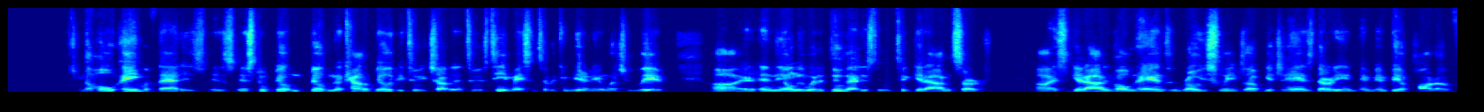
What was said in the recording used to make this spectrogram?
the whole aim of that is is is through building building accountability to each other and to his teammates and to the community in which you live. Uh, and, and, the only way to do that is to, to get out and serve. Uh, is to get out and hold hands and roll your sleeves up, get your hands dirty, and, and, and be a part of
